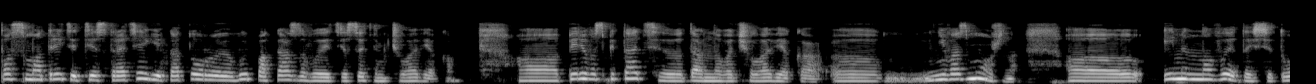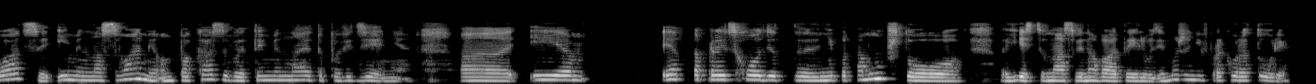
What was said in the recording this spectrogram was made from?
посмотрите те стратегии, которые вы показываете с этим человеком. Э, перевоспитать э, данного человека э, невозможно. Э, именно в этой ситуации, именно с вами он показывает именно это поведение. И это происходит э, не потому, что есть у нас виноватые люди, мы же не в прокуратуре,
